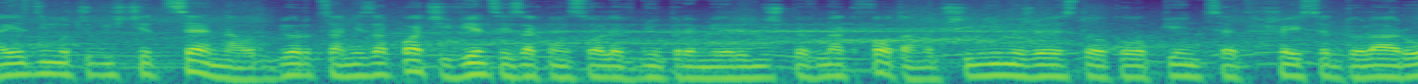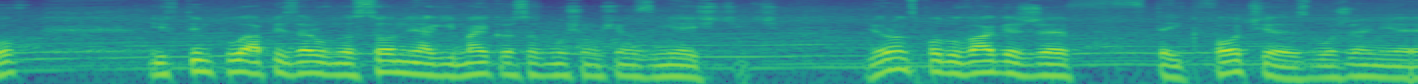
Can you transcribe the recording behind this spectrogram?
a jest nim oczywiście cena. Odbiorca nie zapłaci więcej za konsolę w dniu premiery niż pewna kwota. No przyjmijmy, że jest to około 500-600 dolarów i w tym pułapie zarówno Sony, jak i Microsoft muszą się zmieścić. Biorąc pod uwagę, że w tej kwocie złożenie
